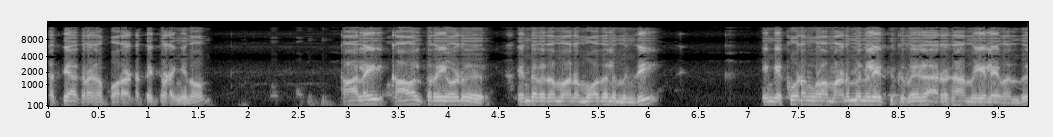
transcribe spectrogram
சத்தியாகிரக போராட்டத்தை தொடங்கினோம். காலை காவல்துறையோடு எந்த விதமான மோதலுமின்றி இங்கே கூடங்குளம் அணுமின் நிலையத்துக்கு வெகு அருகாமையிலே வந்து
